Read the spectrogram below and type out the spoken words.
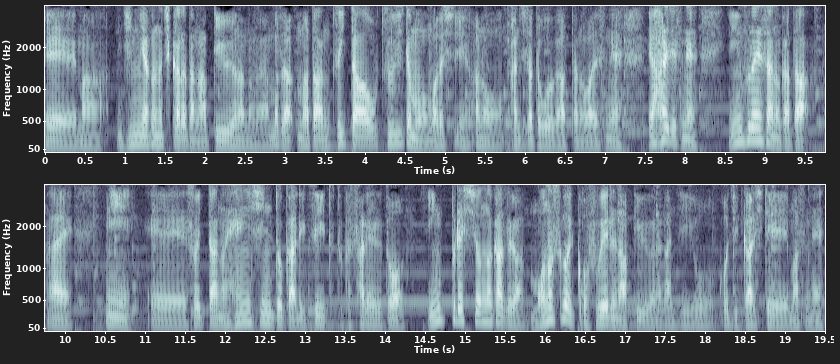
えー、まあ人脈の力だなっていうようなのがまずはまたあのツイッターを通じても私あの感じたところがあったのはですねやはりですねインフルエンサーの方、はい、に、えー、そういったあの返信とかリツイートとかされるとインプレッションの数がものすごいこう増えるなっていうような感じをこう実感してますね。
